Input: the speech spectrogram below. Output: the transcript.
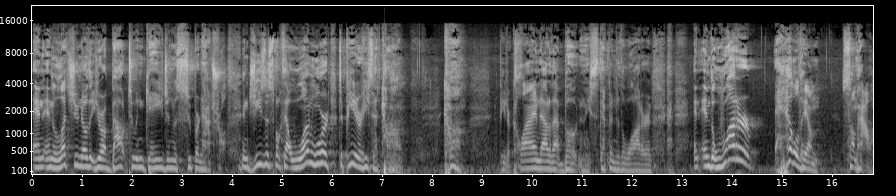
and, and lets you know that you're about to engage in the supernatural. And Jesus spoke that one word to Peter. He said, Come, come. Peter climbed out of that boat and he stepped into the water. And, and, and the water held him somehow.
